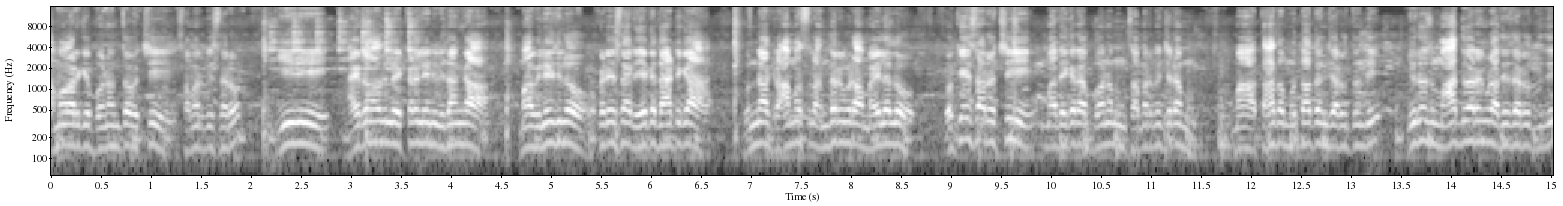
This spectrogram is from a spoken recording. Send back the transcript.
అమ్మవారికి బోనంతో వచ్చి సమర్పిస్తారు. ఇది హైదరాబాద్లో ఎక్కడ లేని విధంగా మా విలేజ్లో ఒకటేసారి ఏకదాటిగా ఉన్న గ్రామస్తులు అందరూ కూడా మహిళలు ఒకేసారి వచ్చి మా దగ్గర బోనం సమర్పించడం మా తాత ముత్తాతం జరుగుతుంది. ఈరోజు మా ద్వారా కూడా అదే జరుగుతుంది.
